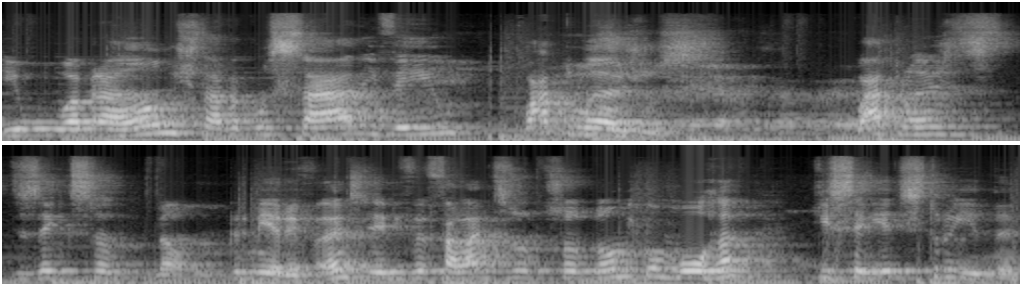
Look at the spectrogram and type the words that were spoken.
E o Abraão estava com Sara e veio quatro anjos. Quatro anjos dizer que não, primeiro, antes ele foi falar de Sodoma e Gomorra que seria destruída.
